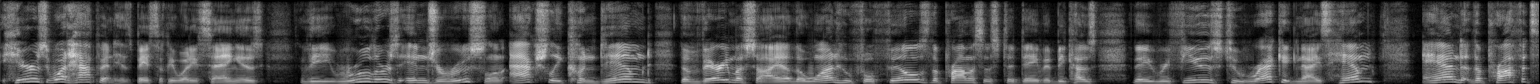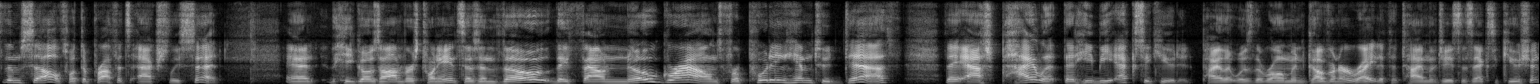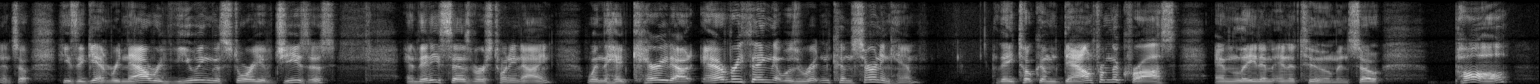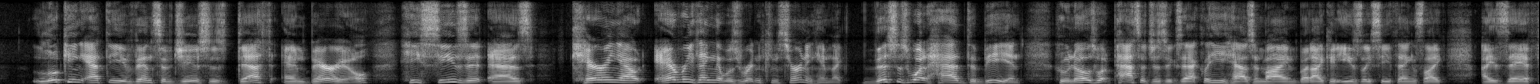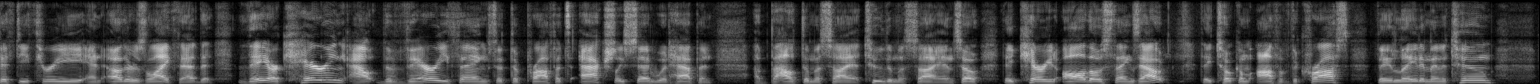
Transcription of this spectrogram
here's what happened, is basically what he's saying is the rulers in Jerusalem actually condemned the very Messiah, the one who fulfills the promises to David, because they refused to recognize him and the prophets themselves, what the prophets actually said. And he goes on, verse 28 and says, And though they found no grounds for putting him to death, they asked Pilate that he be executed. Pilate was the Roman governor, right, at the time of Jesus' execution. And so he's again now reviewing the story of Jesus. And then he says, verse 29, when they had carried out everything that was written concerning him, they took him down from the cross and laid him in a tomb. And so Paul looking at the events of Jesus' death and burial, he sees it as carrying out everything that was written concerning him. Like, this is what had to be. And who knows what passages exactly he has in mind, but I could easily see things like Isaiah 53 and others like that, that they are carrying out the very things that the prophets actually said would happen about the Messiah, to the Messiah. And so they carried all those things out. They took him off of the cross, they laid him in a tomb.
